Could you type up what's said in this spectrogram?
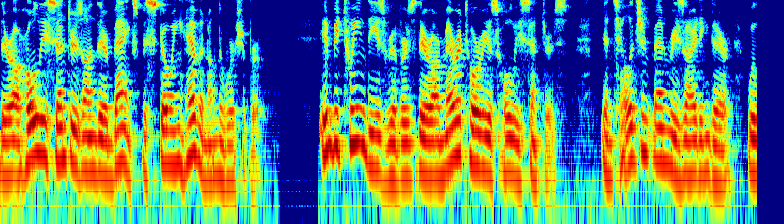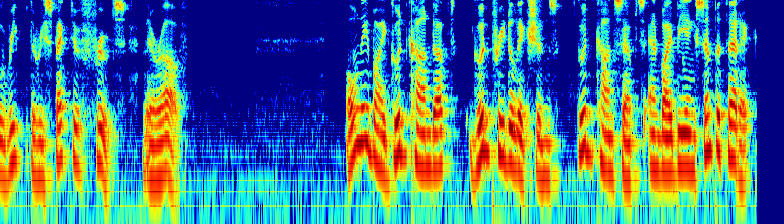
There are holy centers on their banks bestowing heaven on the worshipper. In between these rivers there are meritorious holy centers. Intelligent men residing there will reap the respective fruits thereof. Only by good conduct, good predilections, good concepts, and by being sympathetic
